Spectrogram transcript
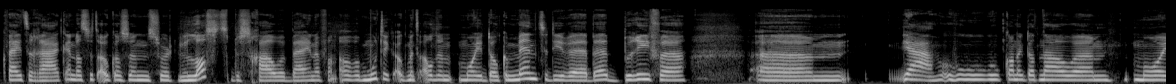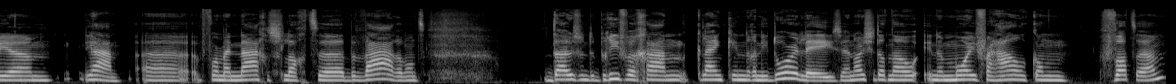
Kwijt te raken. En dat ze het ook als een soort last beschouwen bijna. Van, oh, wat moet ik ook met al de mooie documenten die we hebben. Brieven. Um, ja, hoe, hoe kan ik dat nou um, mooi um, ja, voor mijn nageslacht bewaren? Want duizenden brieven gaan kleinkinderen niet doorlezen. En als je dat nou in een mooi verhaal kan vatten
